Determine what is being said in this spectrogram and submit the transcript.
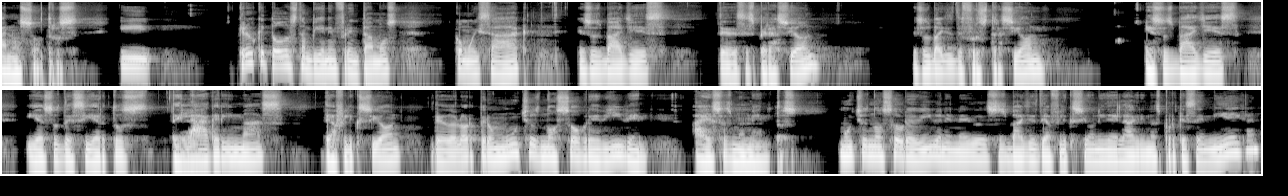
a nosotros. Y creo que todos también enfrentamos, como Isaac, esos valles de desesperación, esos valles de frustración, esos valles y esos desiertos de lágrimas, de aflicción, de dolor, pero muchos no sobreviven a esos momentos. Muchos no sobreviven en medio de esos valles de aflicción y de lágrimas porque se niegan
